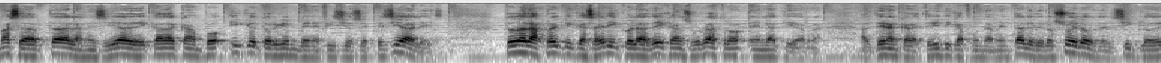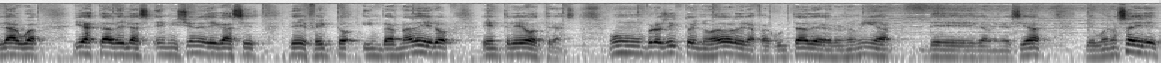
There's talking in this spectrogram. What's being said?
más adaptadas a las necesidades de cada campo y que otorguen beneficios especiales. Todas las prácticas agrícolas dejan su rastro en la tierra. Alteran características fundamentales de los suelos, del ciclo del agua y hasta de las emisiones de gases de efecto invernadero, entre otras. Un proyecto innovador de la Facultad de Agronomía de la Universidad de Buenos Aires,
